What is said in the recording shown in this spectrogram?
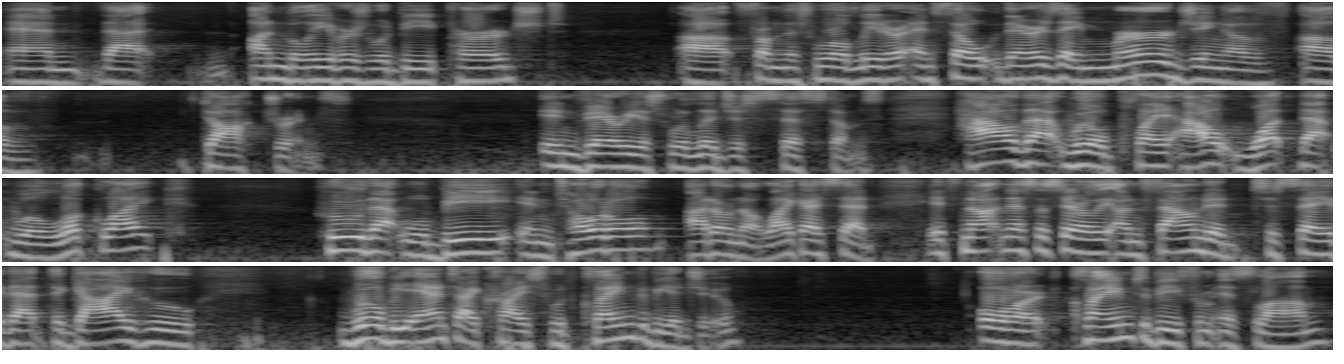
and that unbelievers would be purged uh, from this world leader. And so there is a merging of, of doctrines in various religious systems. How that will play out, what that will look like, who that will be in total, I don't know. Like I said, it's not necessarily unfounded to say that the guy who will be Antichrist would claim to be a Jew or claim to be from Islam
